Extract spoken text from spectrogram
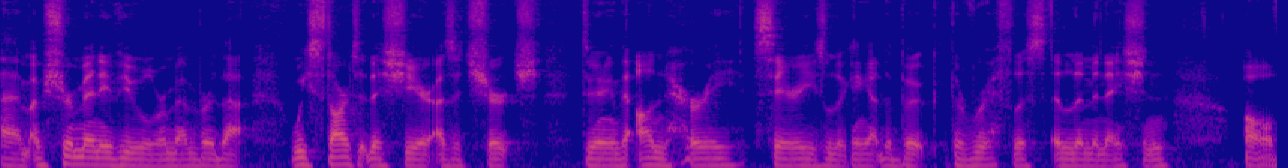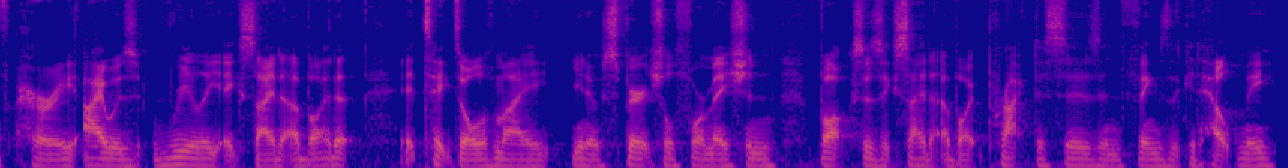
Um, I'm sure many of you will remember that we started this year as a church doing the Unhurry series, looking at the book The Ruthless Elimination of Hurry. I was really excited about it it ticked all of my you know spiritual formation boxes excited about practices and things that could help me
